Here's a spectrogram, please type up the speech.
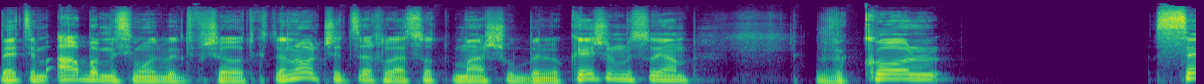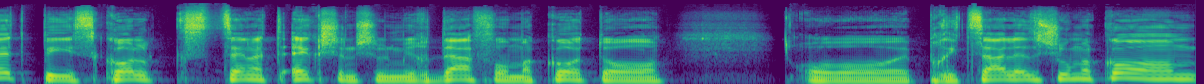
בעצם ארבע משימות בלתי אפשריות קטנות שצריך לעשות משהו בלוקיישן מסוים, וכל set piece, כל סצנת אקשן של מרדף או מכות או, או פריצה לאיזשהו מקום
